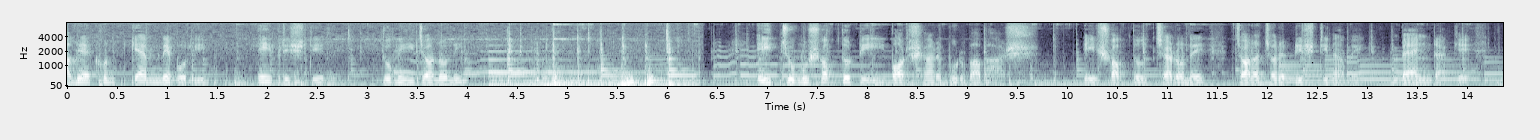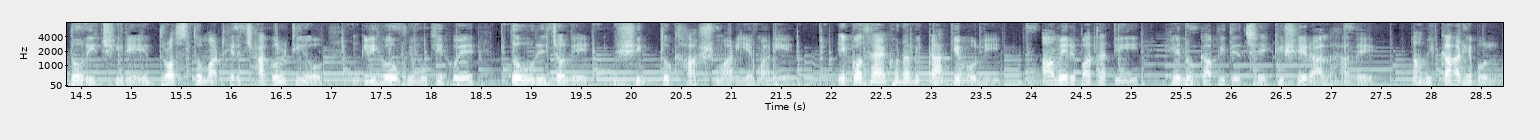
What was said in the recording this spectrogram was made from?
আমি এখন কেমনে বলি, এই বৃষ্টির তুমিই জননী? এই চুমু শব্দটি বর্ষার পূর্বাভাস। এই শব্দ উচ্চারণে চরাচরে বৃষ্টি নামে, ব্যাং ডাকে, দড়ি ছিঁড়ে ত্রস্ত মাঠের ছাগলটিও গৃহ অভিমুখী হয়ে দৌড়ে চলে সিক্ত ঘাস মারিয়ে মারিয়ে। এ কথা এখন আমি কাকে বলি? আমের পাতাটি হেনু কাঁপিতেছে কিসের আহ্লাদে? আমি কারে বলব?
